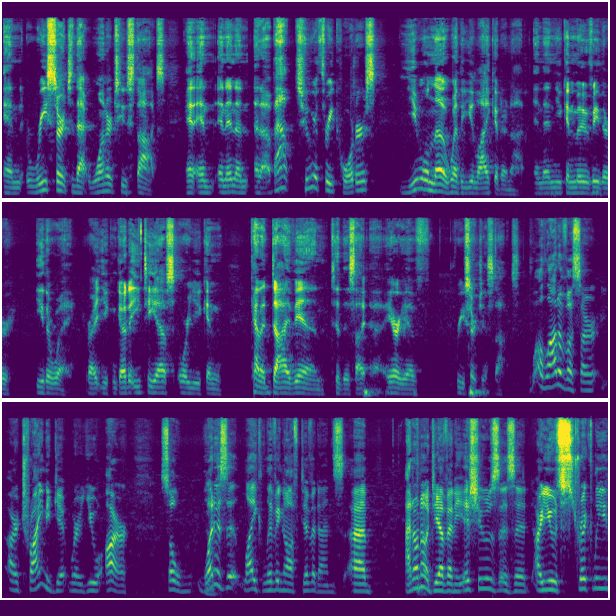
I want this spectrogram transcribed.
and research that one or two stocks, and and and in, an, in about two or three quarters, you will know whether you like it or not, and then you can move either either way, right? You can go to ETFs or you can kind of dive in to this uh, area of researching stocks. Well, a lot of us are are trying to get where you are. So, what hmm. is it like living off dividends? Uh, I don't know. Do you have any issues? Is it are you strictly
